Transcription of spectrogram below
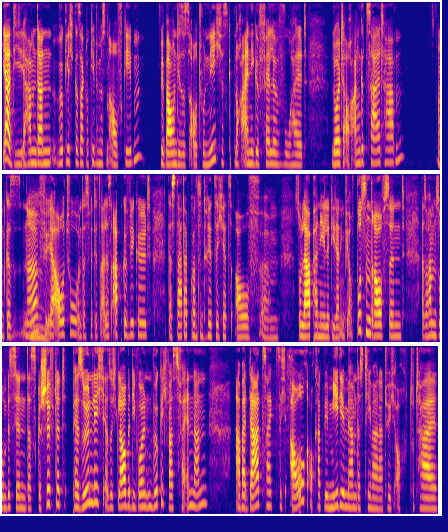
ja, die haben dann wirklich gesagt, okay, wir müssen aufgeben wir bauen dieses Auto nicht. Es gibt noch einige Fälle, wo halt Leute auch angezahlt haben und ne, mhm. für ihr Auto und das wird jetzt alles abgewickelt. Das Startup konzentriert sich jetzt auf ähm, Solarpaneele, die dann irgendwie auf Bussen drauf sind. Also haben so ein bisschen das geschiftet. Persönlich, also ich glaube, die wollen wirklich was verändern. Aber da zeigt sich auch, auch gerade wir Medien, wir haben das Thema natürlich auch total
